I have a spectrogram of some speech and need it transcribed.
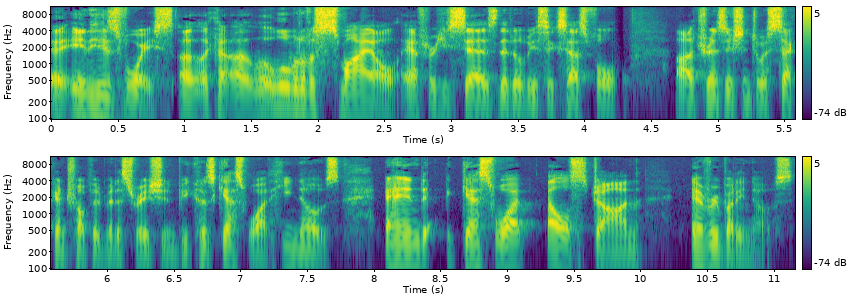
uh, in his voice, uh, like a, a little bit of a smile after he says that it'll be a successful uh, transition to a second Trump administration. Because guess what? He knows. And guess what else, John? Everybody knows.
